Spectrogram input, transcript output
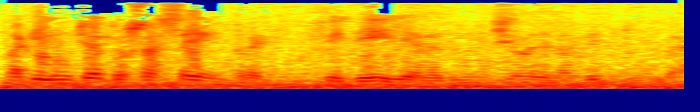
ma che in un certo sa sempre, fedele alla dimensione dell'avventura,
